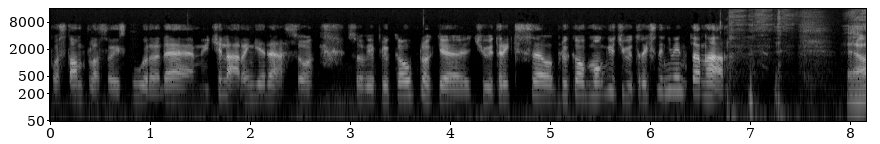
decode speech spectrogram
på standplass og i sporet. Det er mye læring i det. Så, så vi plukker opp noen 20-triks, og plukker opp mange 20-triks denne vinteren her. ja,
